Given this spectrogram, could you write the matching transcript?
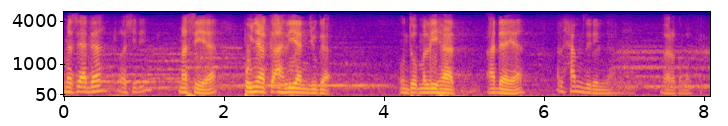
Masih ada, Rasidin? Masih ya, punya keahlian juga untuk melihat. Ada ya? Alhamdulillah. Barakallahu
